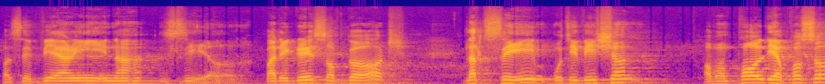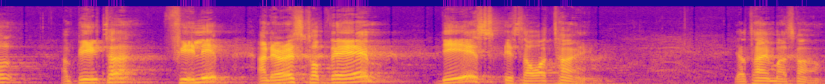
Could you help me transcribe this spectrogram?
persevering zeal. By the grace of God, that same motivation upon um, Paul the Apostle and Peter, Philip, and the rest of them, this is our time. Your time has come.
